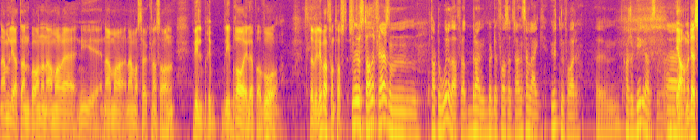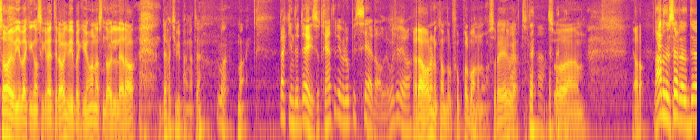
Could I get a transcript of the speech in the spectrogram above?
nemlig at den banen nærmere, nærmere, nærmest Haukelandshallen vil bli, bli bra i løpet av våren. Det ville jo vært fantastisk. Men det er jo stadig flere som tar til orde for at Brann burde få seg treningsanlegg utenfor kanskje bygrensen. Eh, Ja, men det sa jo Vibeke ganske greit i dag. Vibeke Johannessen, daglig leder. Det har ikke vi penger til. Nei. Nei. Back in the day så trente de vel oppe i Sedal, gjorde ikke de da? Ja, Der har de nok knapt nok fotballbane nå, så det er jo Ja. greit. Så um, ja da. Nei, men du ser det, det,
